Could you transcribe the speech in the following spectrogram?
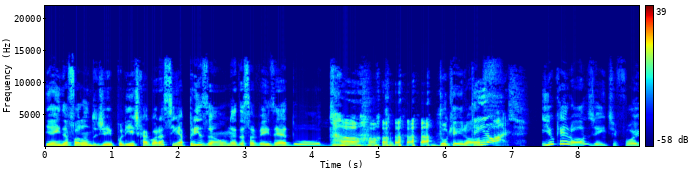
E ainda falando de política, agora sim, a prisão, né, dessa vez é do, do, do Queiroz. Queiroz! E o Queiroz, gente, foi,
